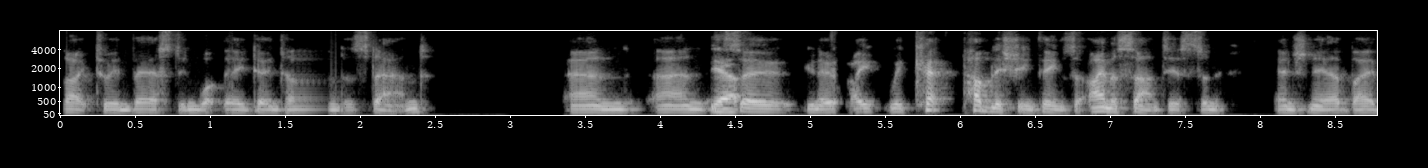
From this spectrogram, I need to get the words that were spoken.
like to invest in what they don't understand. And and yeah. so you know, I, we kept publishing things. I'm a scientist and engineer by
